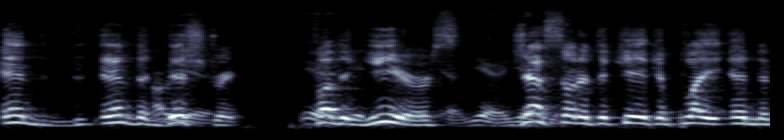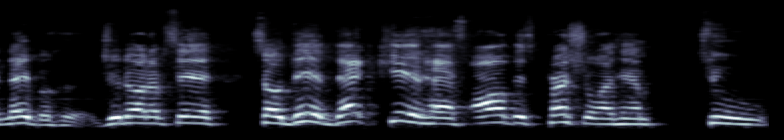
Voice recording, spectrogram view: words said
in in the Oh, district Yeah, for the yeah, years yeah, yeah, yeah, just so that the kid can play in the neighborhood. You know what I'm saying? So then that kid has all this pressure on him to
